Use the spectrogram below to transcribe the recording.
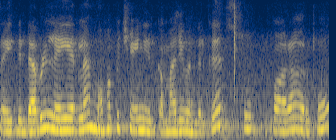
ஸோ இது டபுள் லேயரில் முகப்பு செயின் இருக்க மாதிரி வந்திருக்கு. சூப்பராக இருக்கும்.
